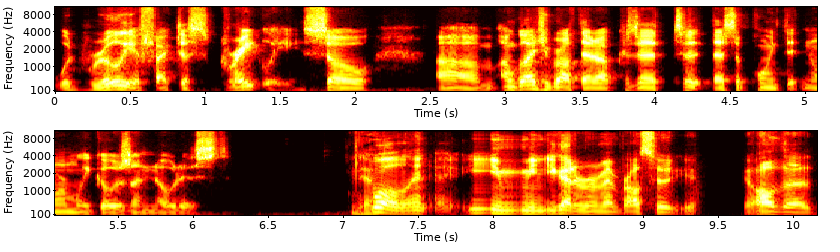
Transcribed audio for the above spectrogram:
would really affect us greatly so um, i'm glad you brought that up because that's a, that's a point that normally goes unnoticed yeah. Well, and uh, you mean you got to remember also all the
